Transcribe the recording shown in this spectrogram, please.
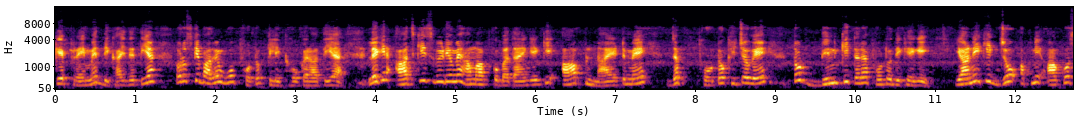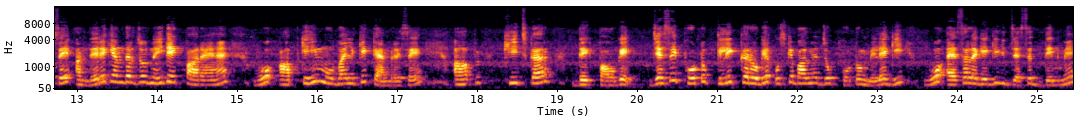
के फ्रेम में दिखाई देती है और उसके बाद में वो फ़ोटो क्लिक होकर आती है। लेकिन आज की इस वीडियो में हम आपको बताएँगे कि आप नाइट में जब फ़ोटो खींचोगे तो दिन की तरह फ़ोटो दिखेगी। यानी कि जो अपनी आँखों से अंधेरे के अंदर जो नहीं देख पा रहे हैं, वो आपके ही मोबाइल के कैमरे से आप खींच कर देख पाओगे। जैसे ही फ़ोटो क्लिक करोगे, उसके बाद में जो फ़ोटो मिलेगी, वो ऐसा लगेगी कि जैसे दिन में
